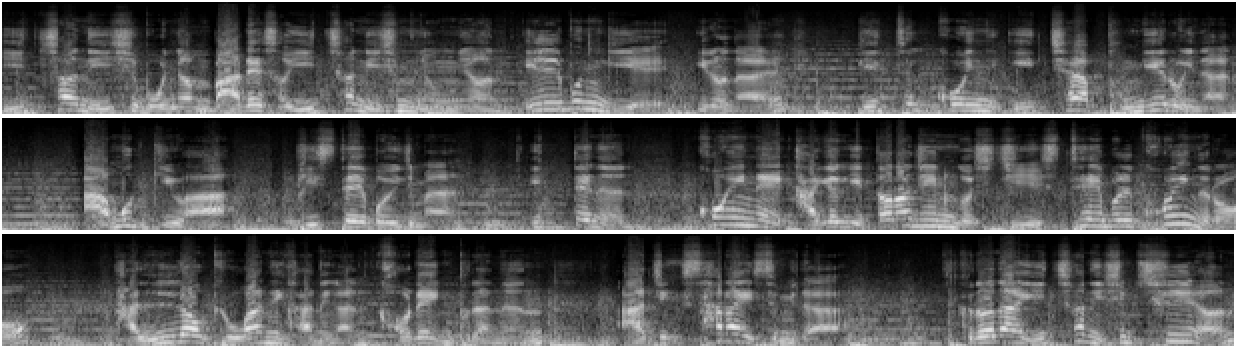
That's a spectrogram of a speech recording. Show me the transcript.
2025년 말에서 2026년 1분기에 일어날 비트코인 2차 붕괴로 인한 암흑기와 비슷해 보이지만 이때는 코인의 가격이 떨어지는 것이지 스테이블 코인으로 달러 교환이 가능한 거래 인프라는 아직 살아 있습니다. 그러나 2027년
